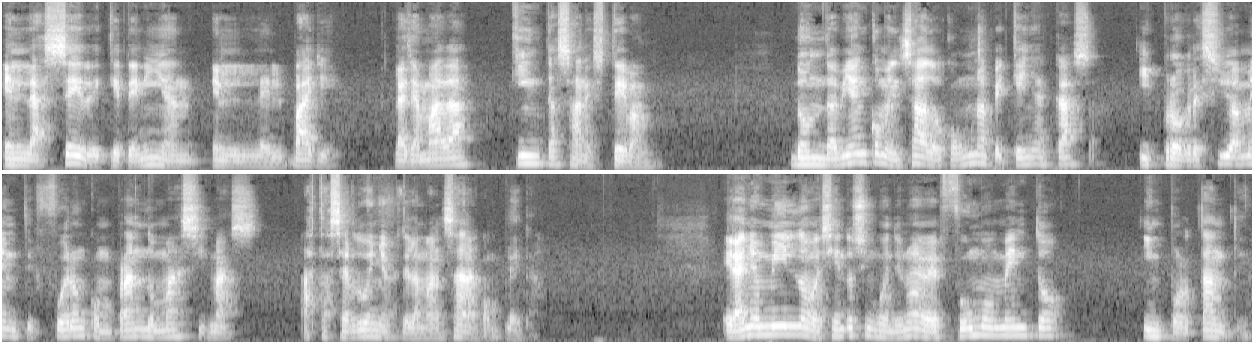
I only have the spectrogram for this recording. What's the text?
en la sede que tenían en el valle, la llamada Quinta San Esteban, donde habían comenzado con una pequeña casa y progresivamente fueron comprando más y más hasta ser dueños de la manzana completa. El año 1959 fue un momento importante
